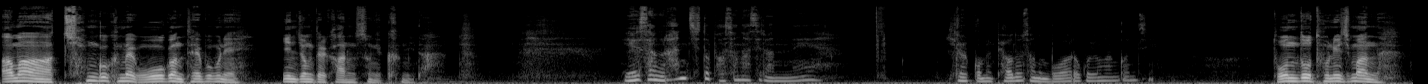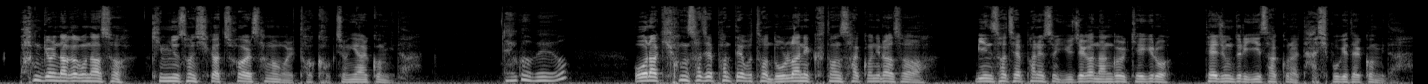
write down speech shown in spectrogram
아마 청구 금액 5억 원 대부분이 인정될 가능성이 큽니다. 예상을 한치도 벗어나질 않네. 이럴 거면 변호사는 뭐하러 고용한 건지. 돈도 돈이지만 판결 나가고 나서 김유선 씨가 처할 상황을 더 걱정해야 할 겁니다. 내가 왜요? 워낙 형사 재판 때부터 논란이 크던 사건이라서 민사 재판에서 유죄가 난 걸 계기로 대중들이 이 사건을 다시 보게 될 겁니다.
